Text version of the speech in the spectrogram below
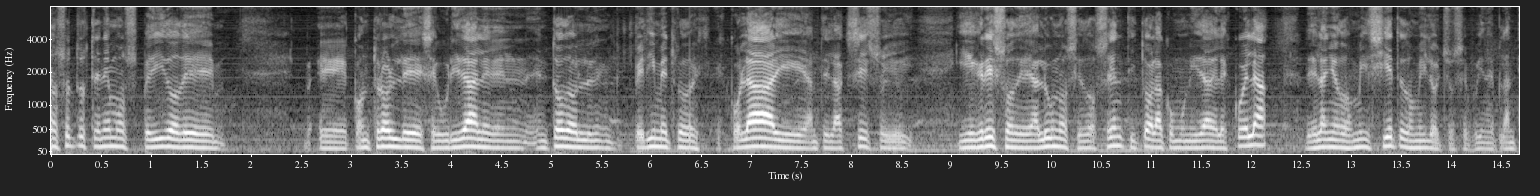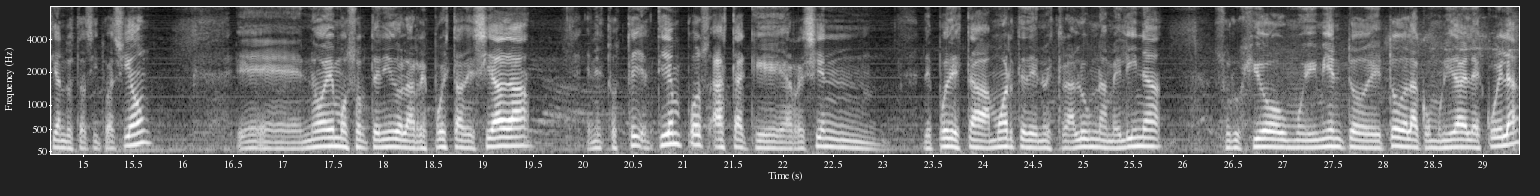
Nosotros tenemos pedido de eh, control de seguridad en, todo el perímetro escolar y ante el acceso y, egreso de alumnos y docentes y toda la comunidad de la escuela desde el año 2007-2008 se viene planteando esta situación. Eh, no hemos obtenido la respuesta deseada en estos tiempos hasta que recién después de esta muerte de nuestra alumna Melina surgió un movimiento de toda la comunidad de la escuela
